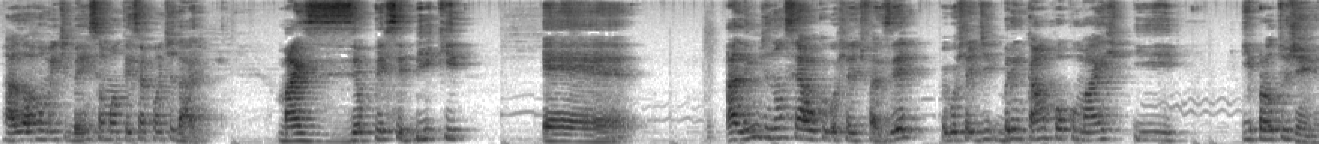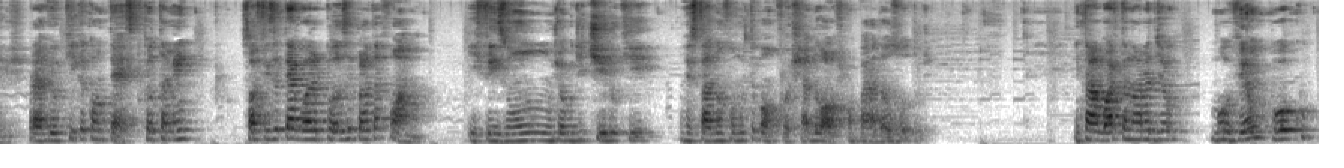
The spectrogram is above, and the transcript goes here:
razoavelmente bem se eu mantesse a quantidade. Mas eu percebi que é, além de não ser algo que eu gostaria de fazer, eu gostaria de brincar um pouco mais e ir para outros gêneros, para ver o que, que acontece. Porque eu também só fiz até agora puzzle e plataforma. E fiz um jogo de tiro que o resultado não foi muito bom, foi Shadow comparado aos outros. Então agora está na hora de eu mover um pouco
